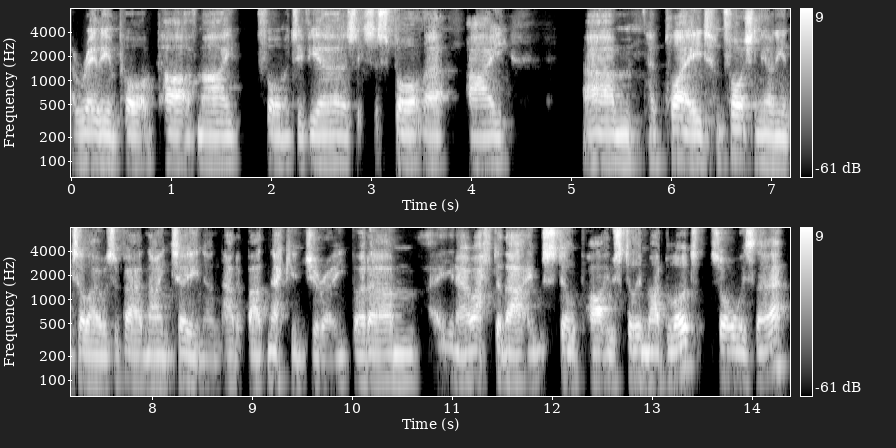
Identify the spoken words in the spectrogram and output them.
a really important part of my formative years. It's a sport that I um, had played, unfortunately, only until I was about 19 and had a bad neck injury. But um, you know, after that, it was still part. It was still in my blood. It's always there.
